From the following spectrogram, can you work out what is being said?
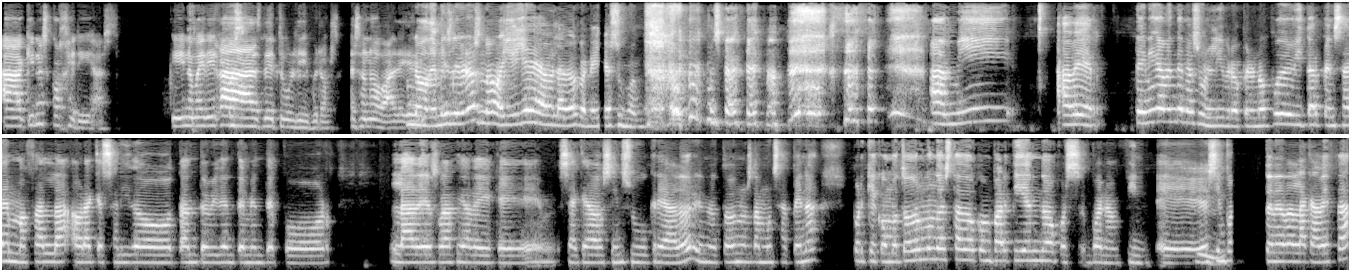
¿a quién escogerías? Y no me digas de tus libros, eso no vale. No, de mis libros no, yo ya he hablado con ellos un montón. a mí, a ver, técnicamente no es un libro, pero no puedo evitar pensar en Mafalda ahora que ha salido tanto evidentemente por la desgracia de que se ha quedado sin su creador y no todo nos da mucha pena, porque como todo el mundo ha estado compartiendo, pues bueno, en fin, eh, es mm. importante tenerla en la cabeza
